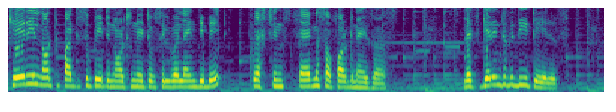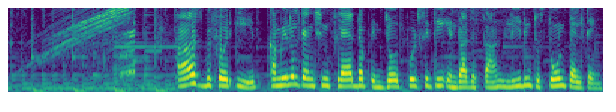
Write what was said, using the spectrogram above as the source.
KRail not to participate in alternative silver line debate, questions fairness of organizers. Let's get into the details. Hours before Eid, communal tension flared up in Jodhpur city in Rajasthan, leading to stone pelting.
